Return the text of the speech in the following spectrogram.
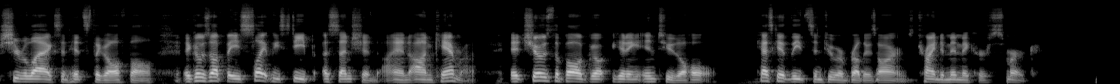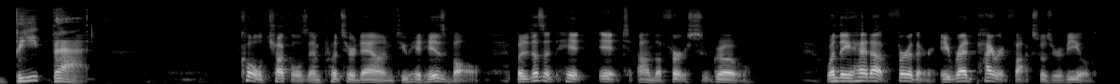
She relaxes and hits the golf ball. It goes up a slightly steep ascension, and on camera, it shows the ball go- getting into the hole. Cascade leaps into her brother's arms, trying to mimic her smirk. Beat that. Cole chuckles and puts her down to hit his ball, but it doesn't hit it on the first go. When they head up further, a red pirate fox was revealed.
